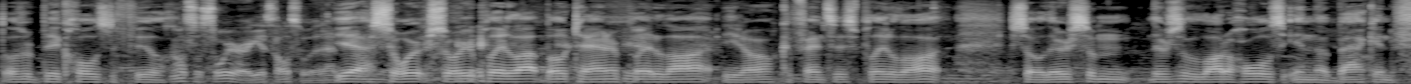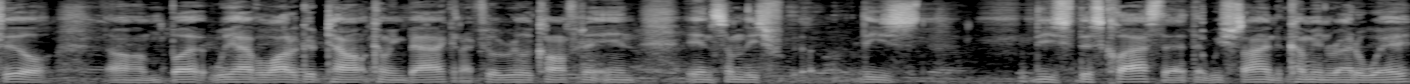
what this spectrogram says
those are big holes to fill. Also Sawyer, I guess, also at that. Yeah, Sawyer, Sawyer played a lot. Bo Tanner played a lot. You know, Kafensis played a lot. So there's some there's a lot of holes in the back end to fill. Um, but we have a lot of good talent coming back, and I feel really confident in in some of these these these this class that, that we've signed to come in right away,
